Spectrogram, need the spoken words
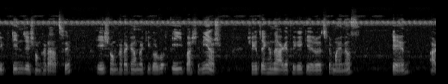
ফিফটিন যে সংখ্যাটা আছে, এই সংখ্যাটাকে আমরা কি করব? এই পাশে নিয়ে আসব। সেক্ষেত্রে এখানে আগে থেকে কে রয়েছে? মাইনাস টেন আর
